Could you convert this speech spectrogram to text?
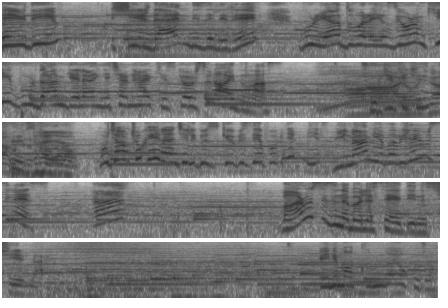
Sevdiğim şiirden dizeleri buraya duvara yazıyorum ki buradan gelen geçen herkes görsün aydınlansın. Çok iyi fikir. Güzel ya. Hocam çok eğlenceli gözüküyor. Biz de yapabilir miyiz? Bilmem yapabilir misiniz? Ha? Var mı sizin de böyle sevdiğiniz şiirler? Benim aklımda yok hocam.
